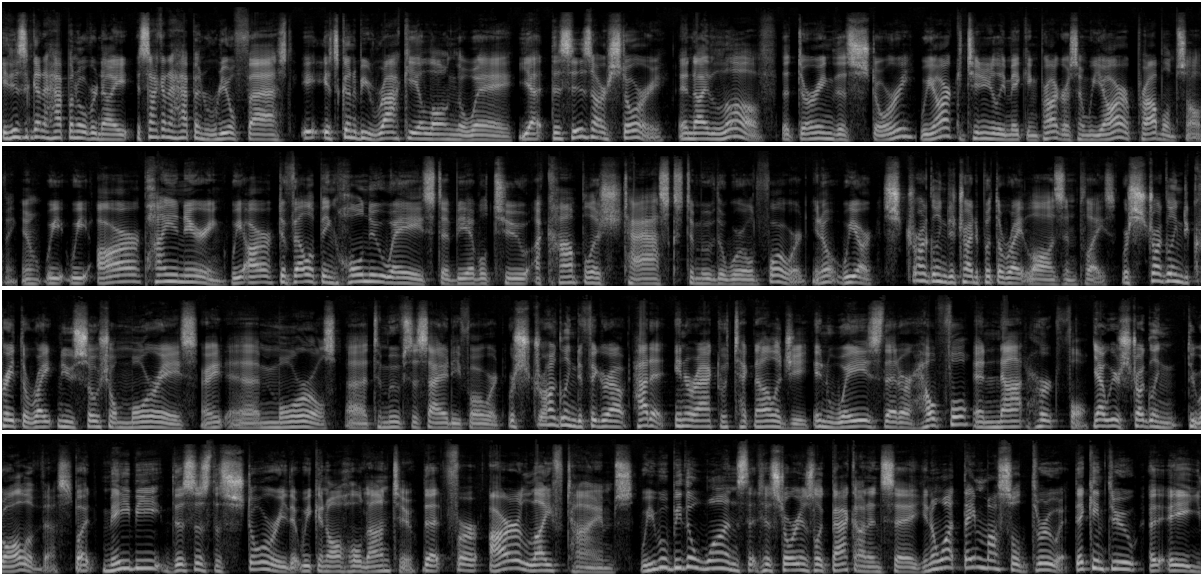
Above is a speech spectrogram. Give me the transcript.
it isn't going to happen overnight, it's not going to happen real fast, it's going to be rocky along the way. Yet, this is our story. And I love that during this story, we are continually making progress and we are problem solving. You know, we, we are pioneering, we are developing whole new ways to be able to accomplish tasks to move the world world forward. You know, we are struggling to try to put the right laws in place. We're struggling to create the right new social mores, right? Uh, morals uh, to move society forward. We're struggling to figure out how to interact with technology in ways that are helpful and not hurtful. Yeah, we are struggling through all of this, but maybe this is the story that we can all hold on to. That for our lifetimes, we will be the ones that historians look back on and say, you know what? They muscled through it. They came through a, a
